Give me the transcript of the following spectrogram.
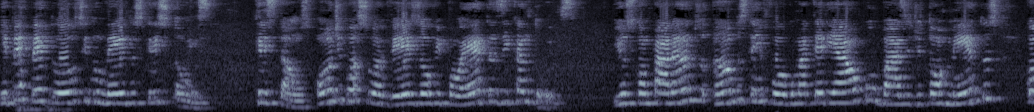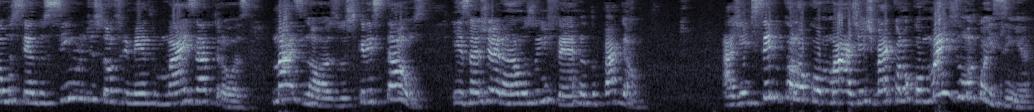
e perpetuou-se no meio dos cristãos, cristãos, onde por sua vez houve poetas e cantores. E os comparando, ambos têm fogo material por base de tormentos, como sendo símbolo de sofrimento mais atroz. Mas nós, os cristãos, exageramos o inferno do pagão. A gente sempre colocou mais, a gente vai colocou mais uma coisinha.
